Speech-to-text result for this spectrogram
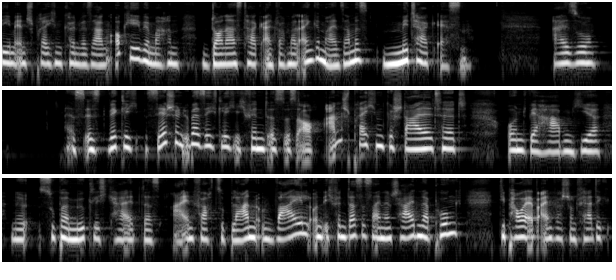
dementsprechend können wir sagen, okay, wir machen Donnerstag einfach mal ein gemeinsames Mittagessen. Also es ist wirklich sehr schön übersichtlich. Ich finde, es ist auch ansprechend gestaltet und wir haben hier eine super Möglichkeit, das einfach zu planen, weil, und ich finde, das ist ein entscheidender Punkt, die Power App einfach schon fertig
